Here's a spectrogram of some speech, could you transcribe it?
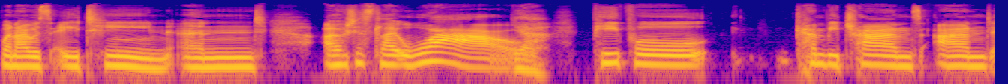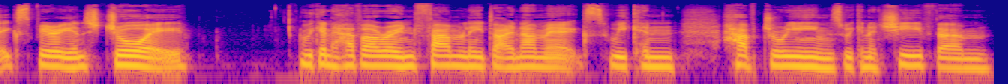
when I was eighteen, and I was just like, wow, Yeah. people can be trans and experience joy. We can have our own family dynamics. We can have dreams. We can achieve them.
